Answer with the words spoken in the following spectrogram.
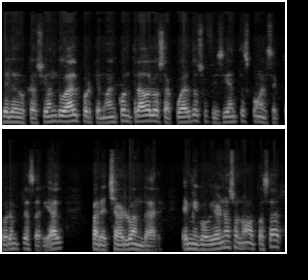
de la educación dual porque no ha encontrado los acuerdos suficientes con el sector empresarial para echarlo a andar. En mi gobierno eso no va a pasar.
